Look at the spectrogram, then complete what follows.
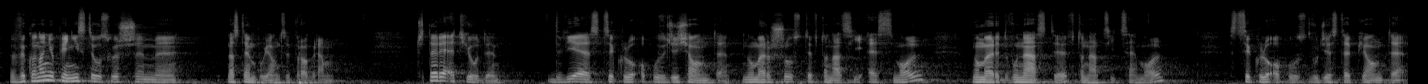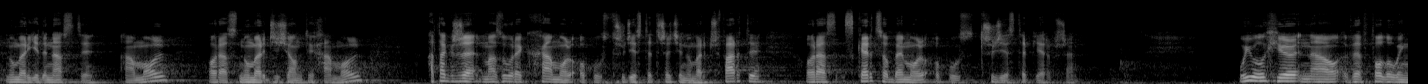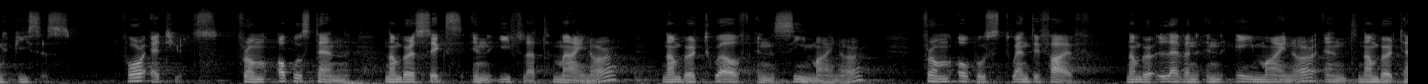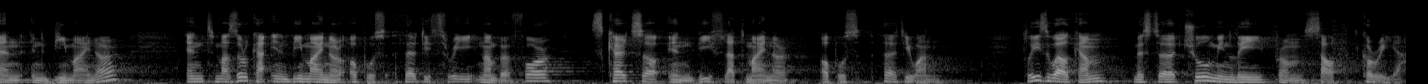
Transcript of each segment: W wykonaniu pianisty usłyszymy następujący program. Cztery etiudy, dwie z cyklu op. 10, numer 6 w tonacji S-moll, numer 12 w tonacji C-moll, z cyklu op. 25, numer 11 A-moll oraz numer 10 H-moll, a także mazurek H-moll op. 33 numer 4 oraz scherzo bemol op. 31. We will hear now the following pieces. Four etudes from opus 10, number 6 in E flat minor, number 12 in C minor, from opus 25, number 11 in A minor and number 10 in B minor, and mazurka in B minor opus 33, number 4, scherzo in B flat minor opus 31. Please welcome Mr. Chul Min Lee from South Korea.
